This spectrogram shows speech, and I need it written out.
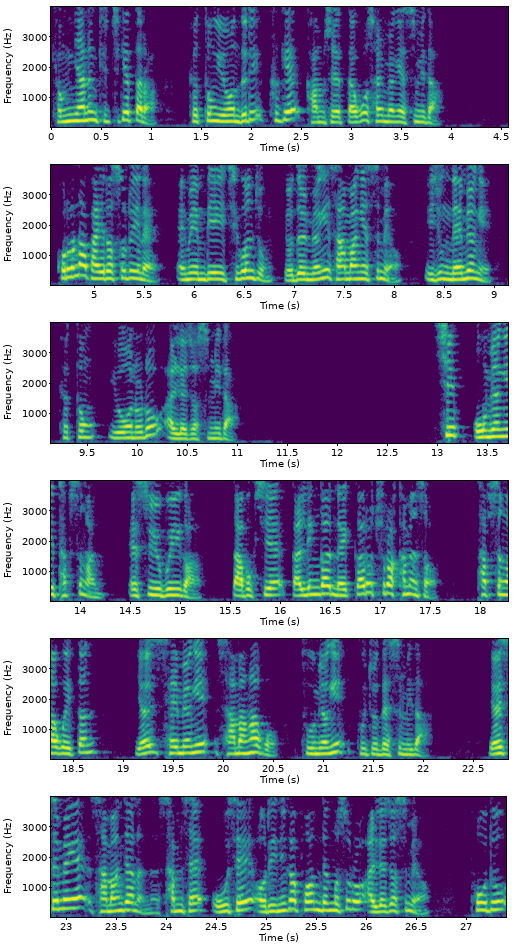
격리하는 규칙에 따라 교통 요원들이 크게 감소했다고 설명했습니다. 코로나 바이러스로 인해 MMDA 직원 중 8명이 사망했으며 이 중 4명이 교통 요원으로 알려졌습니다. 15명이 탑승한 SUV가 따북시의 깔린가 냇가로 추락하면서 탑승하고 있던 13명이 사망하고 2명이 구조됐습니다. 13명의 사망자는 3세, 5세의 어린이가 포함된 것으로 알려졌으며 포드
